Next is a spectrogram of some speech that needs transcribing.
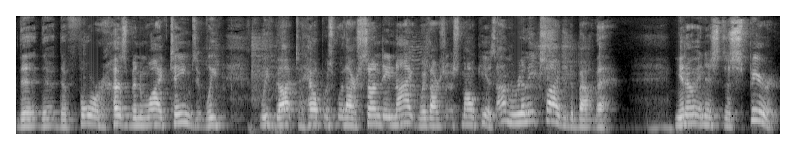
the, the, the four husband and wife teams that we've, we've got to help us with our Sunday night with our small kids. I'm really excited about that. You know, and it's the Spirit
